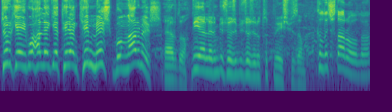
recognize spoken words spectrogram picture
Türkiye'yi bu hale getiren kimmiş? Bunlarmış. Erdoğan. Diğerlerinin bir sözü bir sözünü tutmuyor hiçbir zaman. Kılıçdaroğlu.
